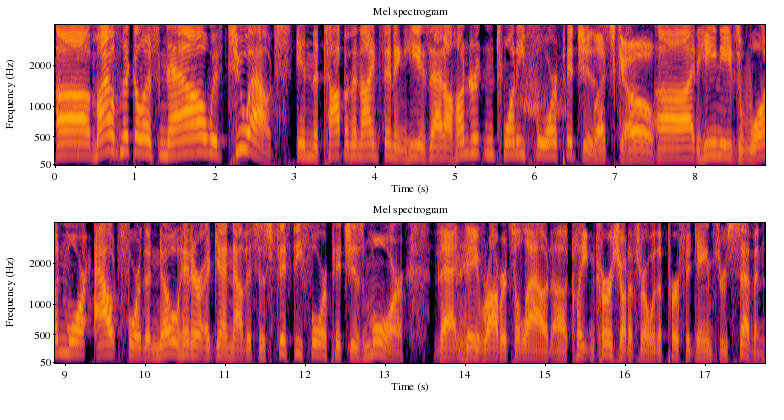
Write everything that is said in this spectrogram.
uh, Miles Mikolas now with two outs in the top of the ninth inning. He is at 124 pitches. Let's go. Uh, and he needs one more out for the no hitter. Again, now this is 54 pitches more that Dave Roberts allowed uh, Clayton Kershaw to throw with a perfect game through seven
